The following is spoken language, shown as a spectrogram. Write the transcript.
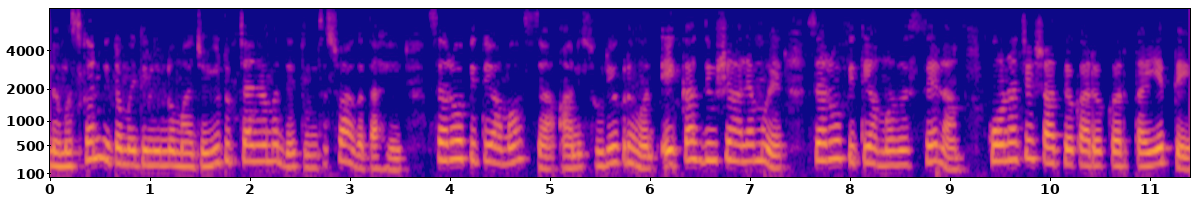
नमस्कार मित्रमैत्रिणींनो माझ्या यूट्यूब चॅनलमध्ये तुमचं स्वागत आहे. सर्व पिती अमावस्या आणि सूर्यग्रहण एकाच दिवशी आल्यामुळे सर्व पिती अमावस्येला कोणाचे श्राद्ध कार्य करता येते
